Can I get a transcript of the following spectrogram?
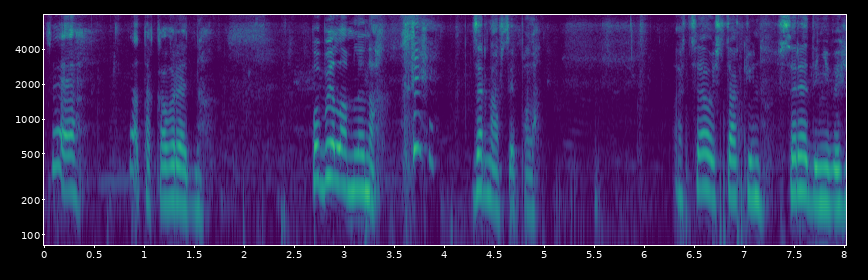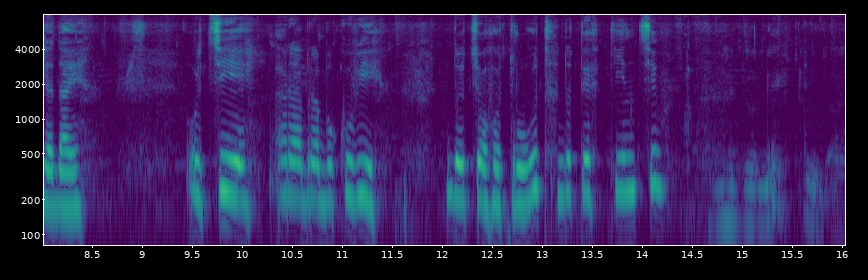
Це я така вредна. Побила млина. Зерна всипала. А це ось так він всередині виглядає. Оці ребра бокові до цього труд, до тих кінців. Не до них тут, а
